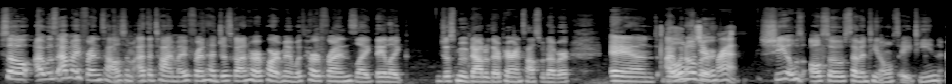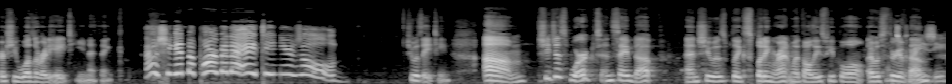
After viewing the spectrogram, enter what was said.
so I was at my friend's house, and at the time, my friend had just gotten her apartment with her friends. Like they like just moved out of their parents' house, whatever. And I How old went was over. your friend? She was also 17, almost 18, or she was already 18, I think. How did she get an apartment at 18 years old? She was 18. Um, she just worked and saved up, and she was like splitting rent with all these people. It was three That's of them.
